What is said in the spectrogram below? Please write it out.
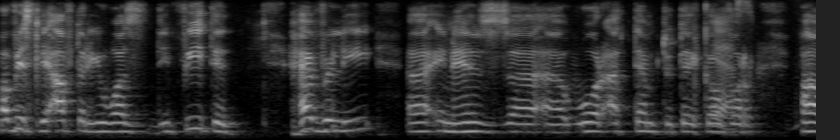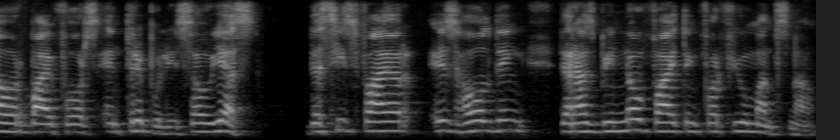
Obviously, after he was defeated heavily uh, in his uh, uh, war attempt to take yes. over power by force in Tripoli. So, yes, the ceasefire is holding. There has been no fighting for a few months now.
